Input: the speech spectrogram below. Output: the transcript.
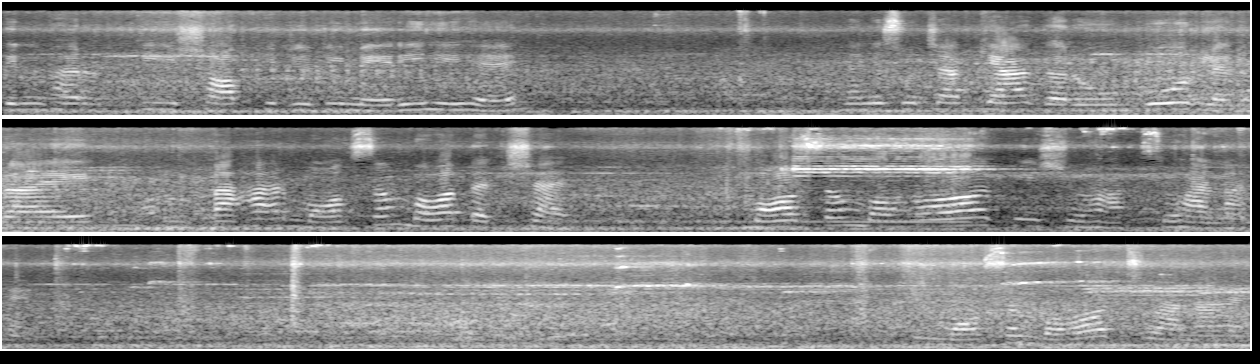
दिन भर की शॉप की ड्यूटी मेरी ही है। मैंने सोचा, क्या करूँ? बोर लग रहा है। बाहर मौसम बहुत अच्छा है। मौसम बहुत ही सुहा, सुहाना है। मौसम बहुत सुहाना है।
